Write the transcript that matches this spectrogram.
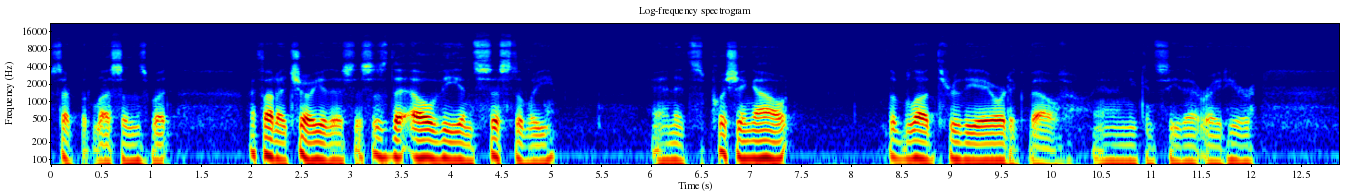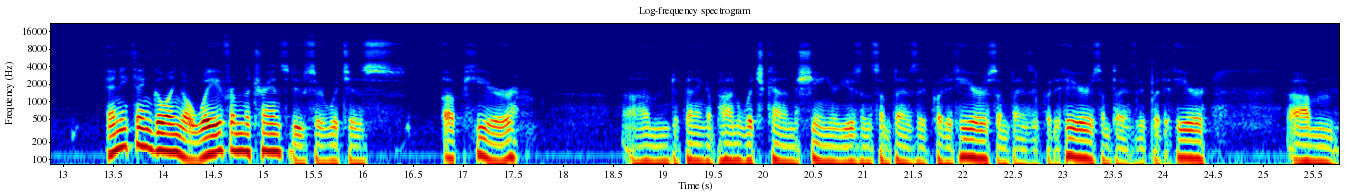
separate lessons, but I thought I'd show you this. This is the LV in systole, and it's pushing out the blood through the aortic valve, and you can see that right here anything going away from the transducer, which is up here, um, depending upon which kind of machine you're using. Sometimes they put it here, sometimes they put it here, sometimes they put it here. Um,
